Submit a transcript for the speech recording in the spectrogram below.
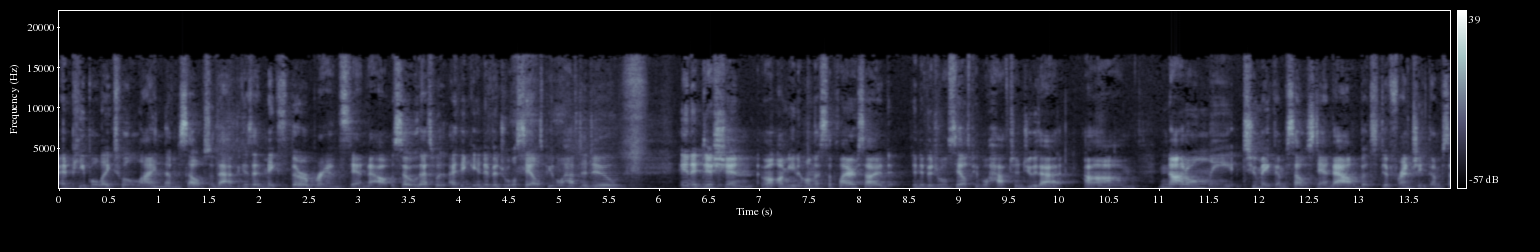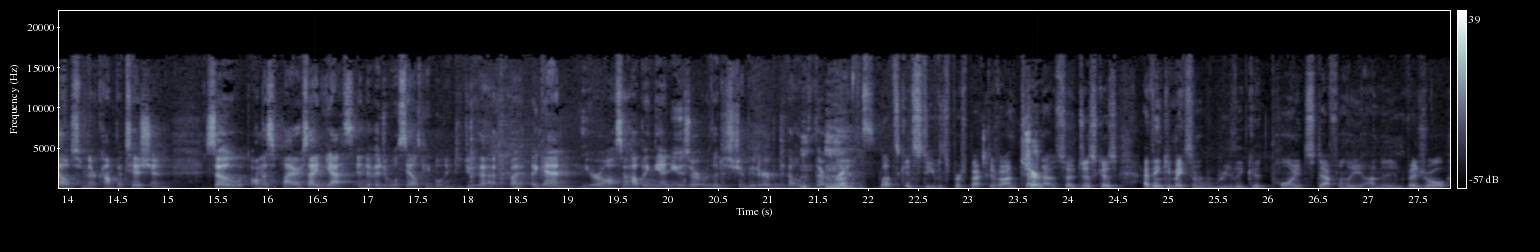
and people like to align themselves with that because it makes their brand stand out. So that's what I think individual salespeople have to do. In addition, I mean, on the supplier side, individual salespeople have to do that, um, not only to make themselves stand out, but to differentiate themselves from their competition. So on the supplier side, yes, individual salespeople need to do that. But again, you're also helping the end user or the distributor develop their brands. Let's get Stephen's perspective on Sure. no, So just because I think you make some really good points, definitely on an individual.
